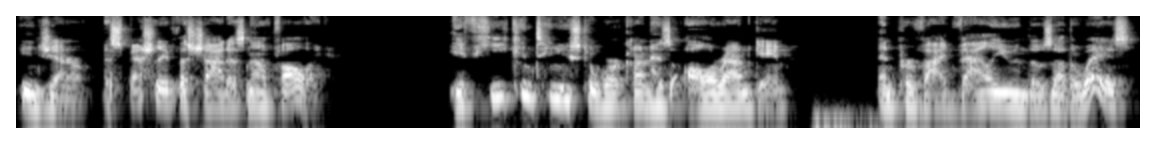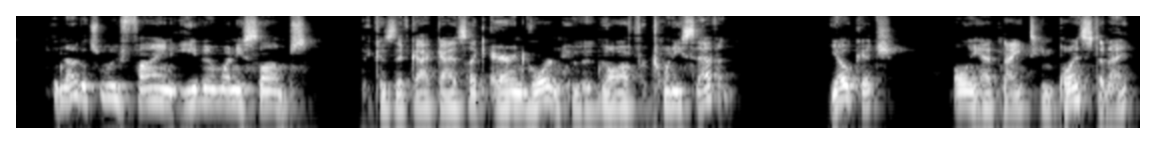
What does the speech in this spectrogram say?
in general, especially if the shot is not falling. If he continues to work on his all around game and provide value in those other ways, the Nuggets will be fine even when he slumps because they've got guys like Aaron Gordon who could go off for 27. Jokic only had 19 points tonight.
